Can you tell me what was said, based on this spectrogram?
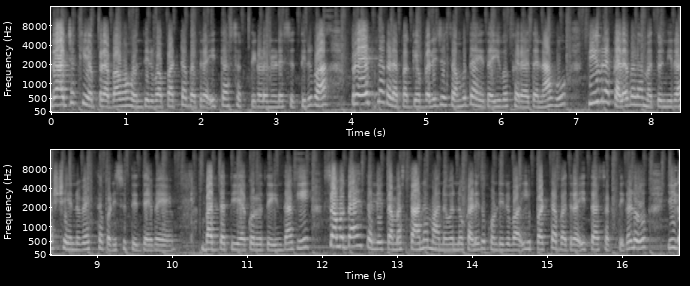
ರಾಜಕೀಯ ಪ್ರಭಾವ ಹೊಂದಿರುವ ಪಟ್ಟಭದ್ರ ಹಿತಾಸಕ್ತಿಗಳು ನಡೆಸುತ್ತಿರುವ ಪ್ರಯತ್ನಗಳ ಬಗ್ಗೆ ಬಲಿಜ ಸಮುದಾಯದ ಯುವಕರಾದ ನಾವು ತೀವ್ರ ಕಳವಳ ಮತ್ತು ನಿರಾಶೆಯನ್ನು ವ್ಯಕ್ತಪಡಿಸುತ್ತಿದ್ದೇವೆ. ಬದ್ಧತೆಯ ಕೊರತೆಯಿಂದಾಗಿ ಸಮುದಾಯದಲ್ಲಿ ತಮ್ಮ ಸ್ಥಾನಮಾನವನ್ನು ಕಳೆದುಕೊಂಡಿರುವ ಈ ಪಟ್ಟಭದ್ರ ಹಿತಾಸಕ್ತಿಗಳು ಈಗ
